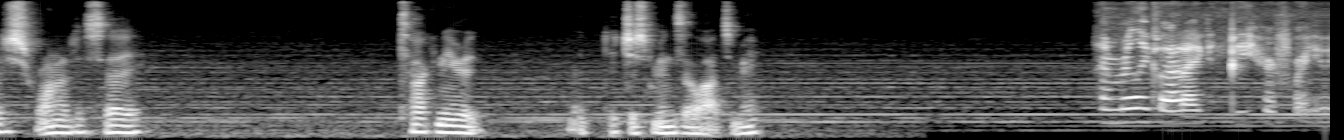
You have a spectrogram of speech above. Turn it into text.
I just wanted to say, talking to you, it, it just means a lot to me. I'm really glad I can be here for you.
